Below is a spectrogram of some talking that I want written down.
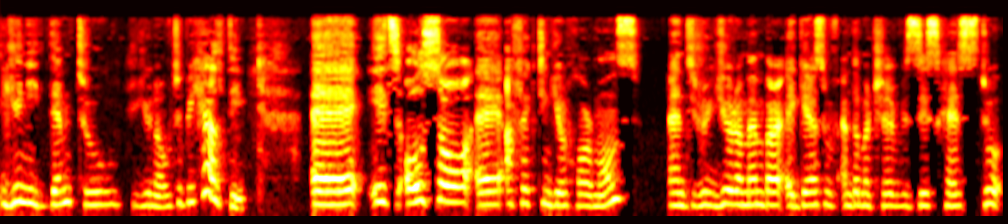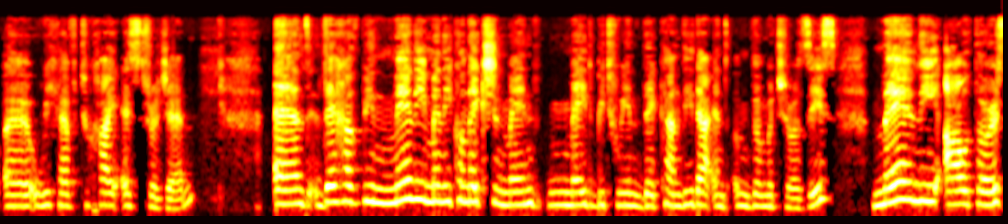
you need them to you know to be healthy. Uh, it's also uh, affecting your hormones. And you remember uh, girls with endometriosis has to uh, we have too high estrogen and there have been many, many connections made, made between the candida and endometriosis. Many authors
